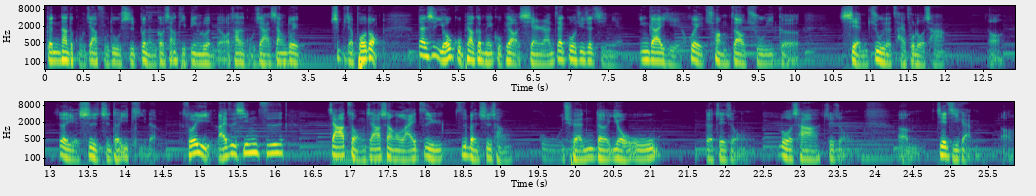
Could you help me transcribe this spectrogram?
跟它的股价幅度是不能够相提并论的哦，它的股价相对是比较波动。但是有股票跟没股票，显然在过去这几年，应该也会创造出一个显著的财富落差哦，这也是值得一提的。所以来自薪资。加总加上来自于资本市场股权的有无的这种落差，这种嗯阶级感哦，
